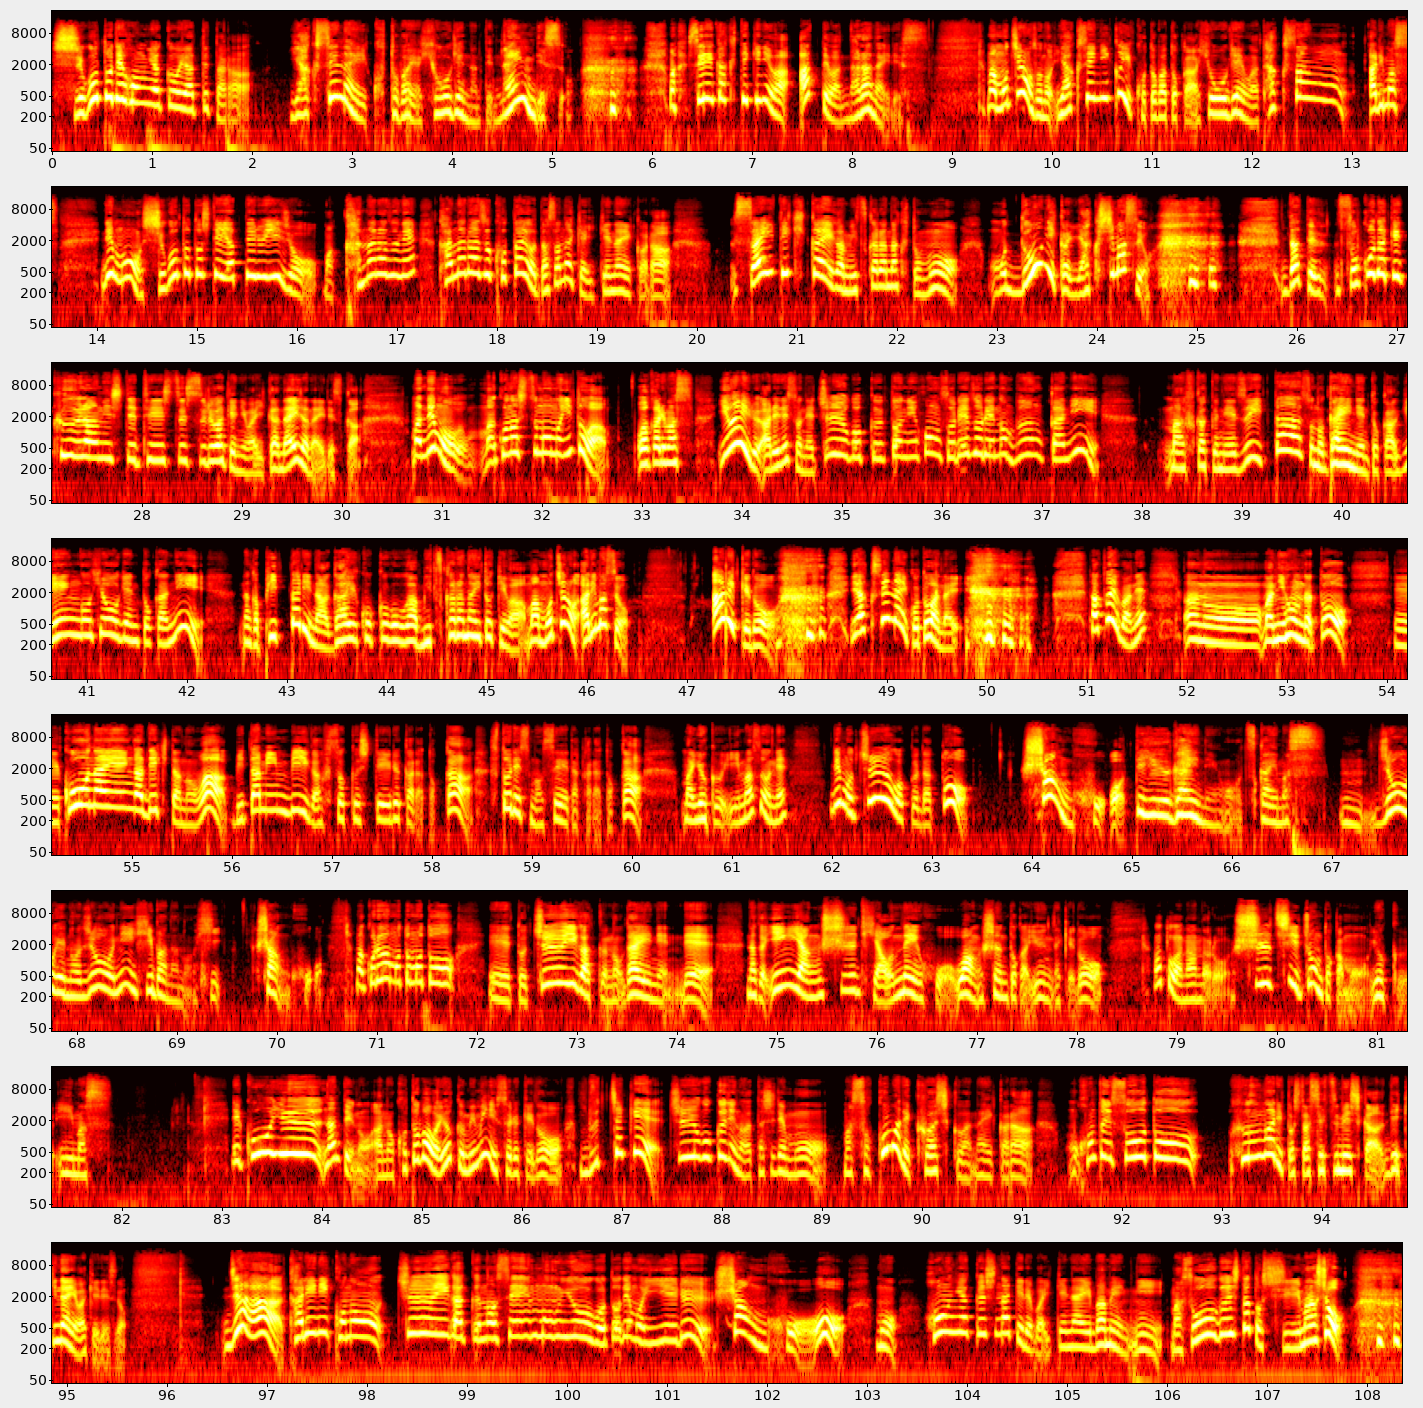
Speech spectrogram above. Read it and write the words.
仕事で翻訳をやってたら訳せない言葉や表現なんてないんですよ。まあ、性格的にはあってはならないです。まあもちろんその訳せにくい言葉とか表現はたくさんあります。でも仕事としてやってる以上、まあ、必ずね、必ず答えを出さなきゃいけないから、最適解が見つからなくとも、もうどうにか訳しますよ。だってそこだけ空欄にして提出するわけにはいかないじゃないですか。まあでも、まあこの質問の意図はわかります。いわゆるあれですよね、中国と日本それぞれの文化に、まあ、深く根付いたその概念とか言語表現とかになんかぴったりな外国語が見つからない時はまあもちろんありますよ。あるけど 訳せないことはない 例えばね、あのー、まあ、日本だと、えー、口内炎ができたのはビタミン B が不足しているからとかストレスのせいだからとか、まあ、よく言いますよね。でも中国だと上火っていう概念を使います。うん、上下の上に火花の火。上火。まあ、これはもともと、えっ、ー、と、中医学の概念で、なんか陰陽失調、内火旺盛とか言うんだけど、あとはなんだろう、湿気重とかもよく言います。で、こういう、なんていうのあの言葉はよく耳にするけど、ぶっちゃけ中国人の私でも、まあ、そこまで詳しくはないから、もう本当に相当ふんわりとした説明しかできないわけですよ。じゃあ、仮にこの中医学の専門用語とでも言える上法をもう翻訳しなければいけない場面に、まあ、遭遇したとしましょ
